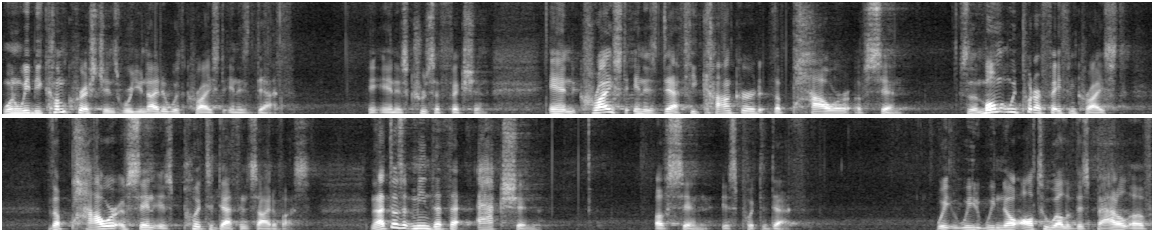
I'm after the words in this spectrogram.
When we become Christians, we're united with Christ in his death, in his crucifixion. And Christ, in his death, he conquered the power of sin. So the moment we put our faith in Christ, the power of sin is put to death inside of us. Now, that doesn't mean that the action of sin is put to death. We, we, we know all too well of this battle of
